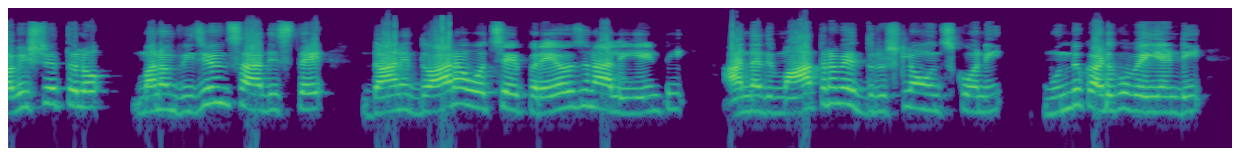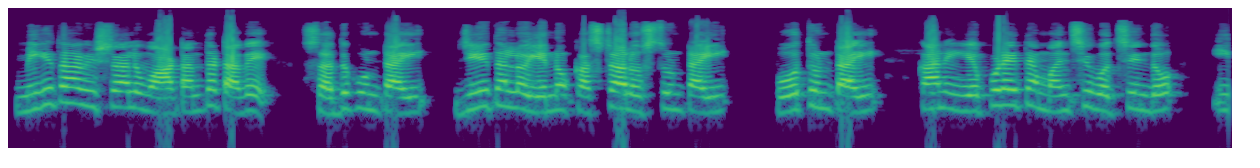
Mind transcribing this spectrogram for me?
భవిష్యత్తులో మనం విజయం సాధిస్తే దాని ద్వారా వచ్చే ప్రయోజనాలు ఏంటి అన్నది మాత్రమే దృష్టిలో ఉంచుకొని ముందుకు అడుగు వేయండి. మిగతా విషయాలు వాటంతట అవే సర్దుకుంటాయి. జీవితంలో ఎన్నో కష్టాలు వస్తుంటాయి. పోతుంటాయి. కానీ ఎప్పుడైతే మంచి వచ్చిందో ఈ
